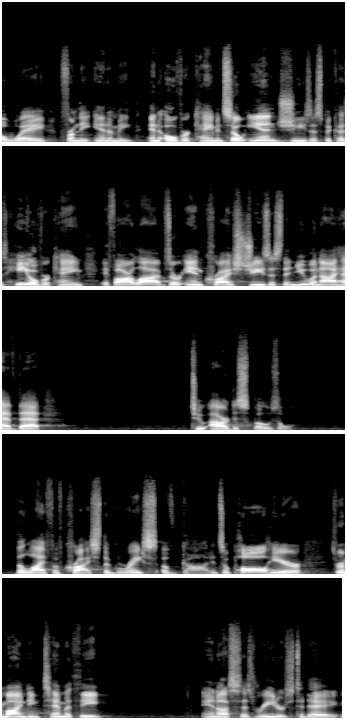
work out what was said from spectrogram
away from the enemy and overcame. And so, in Jesus, because He overcame, if our lives are in Christ Jesus, then you and I have that to our disposal the life of Christ, the grace of God. And so, Paul here is reminding Timothy and us as readers today.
